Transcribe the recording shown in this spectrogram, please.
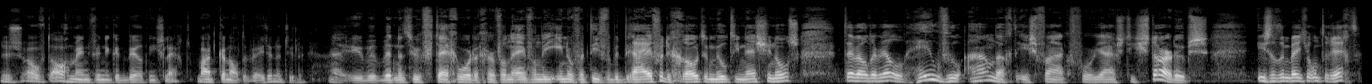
Dus over het algemeen vind ik het beeld niet slecht. Maar het kan altijd beter natuurlijk. Ja, u bent natuurlijk vertegenwoordiger van een van die innovatieve bedrijven, de grote multinationals. Terwijl er wel heel veel aandacht is vaak voor juist die start-ups. Is dat een beetje onterecht?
